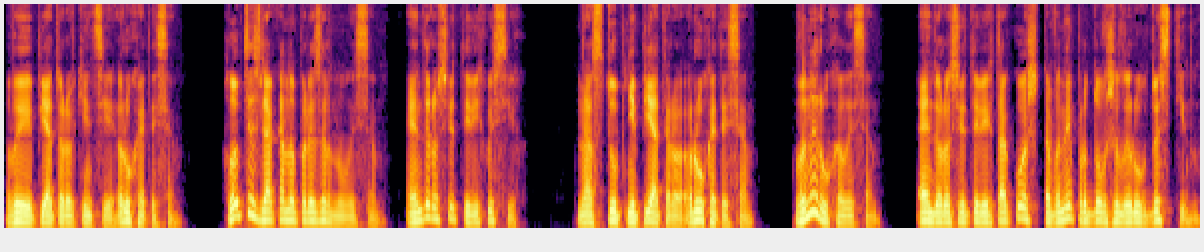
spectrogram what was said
ви п'ятеро в кінці, рухайтеся. Хлопці злякано перезирнулися. Ендер освітив їх усіх. Наступні п'ятеро, рухайтеся. Вони рухалися. Ендер освітив їх також, та вони продовжили рух до стін.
